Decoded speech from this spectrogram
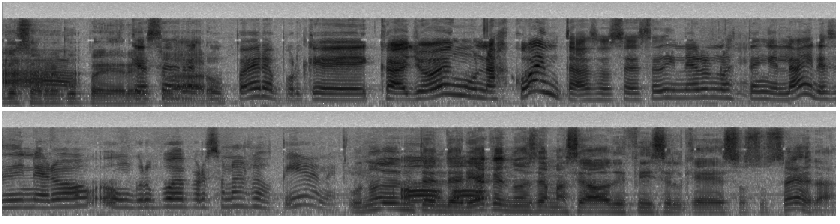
que se recupere, Que se recupere, porque cayó en unas cuentas, o sea, ese dinero no está en el aire, ese dinero un grupo de personas lo tiene. uno O- entendería o- que no es demasiado difícil que eso suceda.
